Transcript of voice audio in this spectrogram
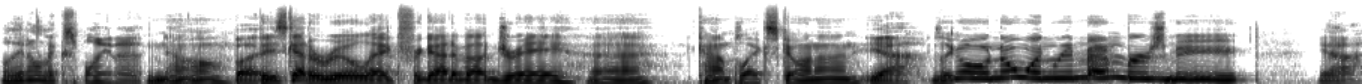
Well, they don't explain it. No. But- But, he's got a real, like, forgot about Dre uh, complex going on. Yeah. He's like, oh, no one remembers me. Yeah.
